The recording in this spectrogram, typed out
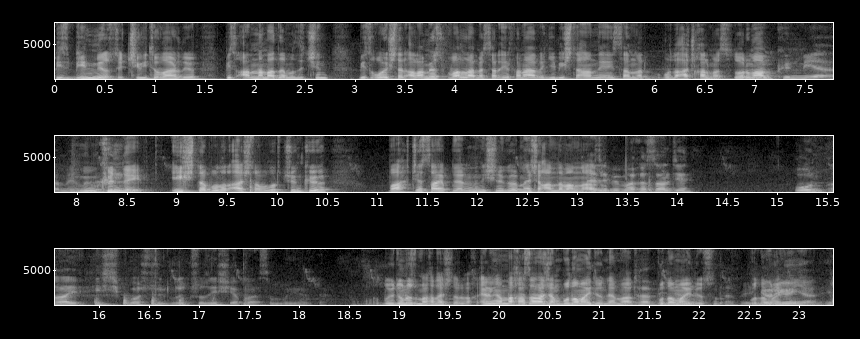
biz bilmiyoruz. Çiviti var diyor. Biz anlamadığımız için biz o işleri alamıyoruz. Vallahi mesela İrfan abi gibi işte anlayan insanlar burada aç kalmaz. Doğru mu abi? Mümkün mü ya? Mümkün. Mümkün değil. İş de bulur, aç da bulur. Çünkü bahçe sahiplerinin işini görmek için anlaman lazım. 50 bir makas alacaksın. 10 ay hiç boşluksuz iş yaparsın bu yerde. Duydunuz mu arkadaşlar bak. Eline makas alacağım. Budamayı diyorsun değil mi abi? Tabii, Budamayı tabii, diyorsun. tabii. Budamayı. Görüyorsun yani. Hiç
